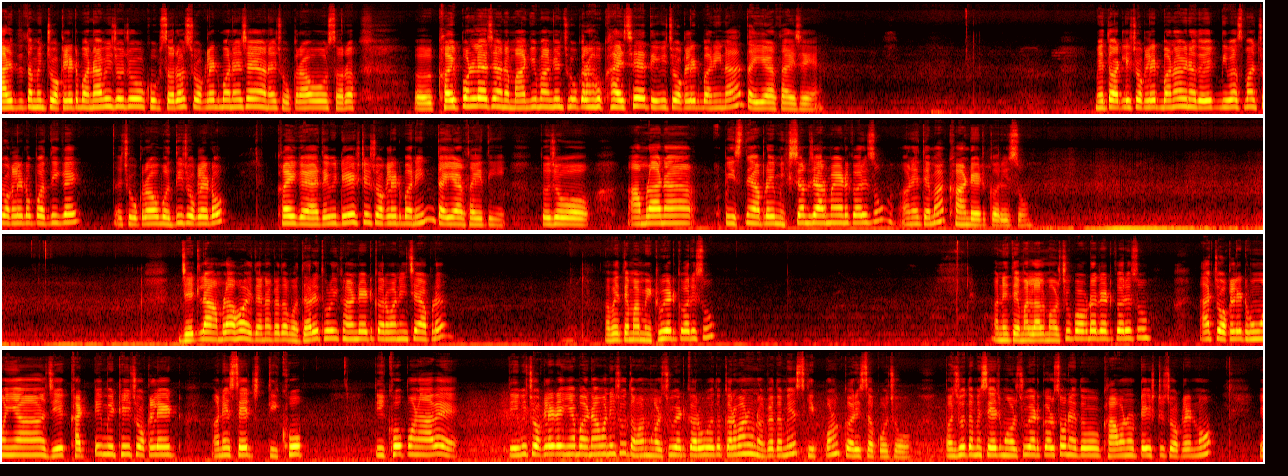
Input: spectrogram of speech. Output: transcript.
આ રીતે તમે ચોકલેટ બનાવી જોજો. ખૂબ સરસ ચોકલેટ બને છે અને છોકરાઓ સરસ ખાઈ પણ લે છે અને માગી માગીને છોકરાઓ ખાય છે તેવી ચોકલેટ બનીને તૈયાર થાય છે. મેં તો આટલી ચોકલેટ બનાવીને તો એક દિવસમાં ચોકલેટો પતી ગઈ. છોકરાઓ બધી ચોકલેટો ખાઈ ગયા. તેવી ટેસ્ટી ચોકલેટ બનીને તૈયાર થઈ હતી. તો જો આમળાના પીસને આપણે મિક્સર જારમાં એડ કરીશું અને તેમાં ખાંડ એડ કરીશું. જેટલા આમળા હોય તેના કરતાં વધારે થોડી ખાંડ એડ કરવાની છે આપણે. હવે તેમાં મીઠું એડ કરીશું. અને તેમાં લાલ મરચું પાવડર એડ કરીશું. આ ચોકલેટ હું અહીંયા જે ખાટી મીઠી ચોકલેટ અને સેજ તીખો તીખો પણ આવે તેવી ચોકલેટ અહીંયા બનાવવાની છું. તમારે મરચું એડ કરવું હોય તો કરવાનું ન કે તમે સ્કીપ પણ કરી શકો છો. પણ જો તમે સેજ મરચું એડ કરશો ને તો ખાવાનો ટેસ્ટ ચોકલેટનો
